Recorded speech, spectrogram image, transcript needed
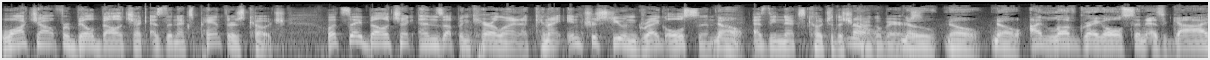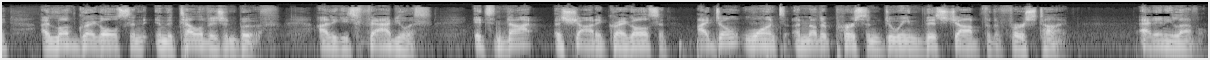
watch out for Bill Belichick as the next Panthers coach. Let's say Belichick ends up in Carolina. Can I interest you in Greg Olsen No. as the next coach of the Chicago no, Bears? No, no, no. I love Greg Olsen as a guy. I love Greg Olsen in the television booth. I think he's fabulous. It's not a shot at Greg Olsen. I don't want another person doing this job for the first time at any level.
